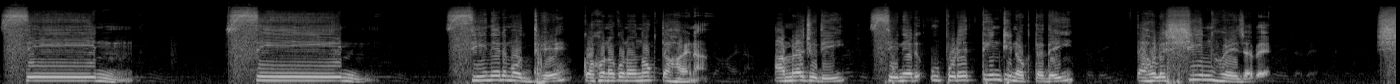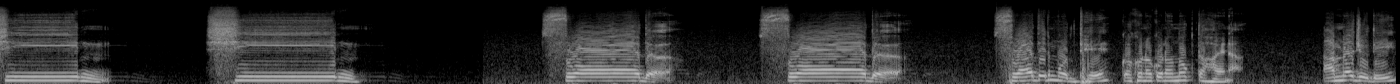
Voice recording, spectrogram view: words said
সিন সিন সিনের মধ্যে কখনো কোনো নোক্তা হয় না। আমরা যদি সিনের উপরে তিনটি নোক্তা দেই, তাহলে শিন হয়ে যাবে। শিন শিন সোয়াদ সোয়াদ সোয়াদের মধ্যে কখনো কোনো নোক্তা হয় না। আমরা যদি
